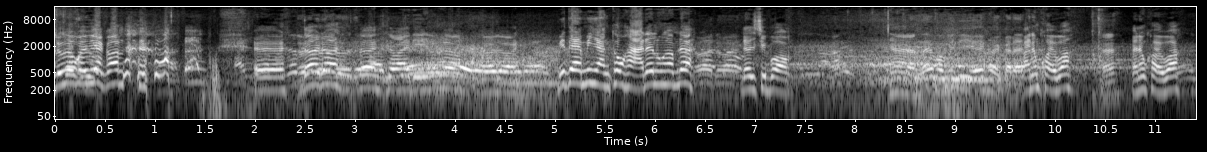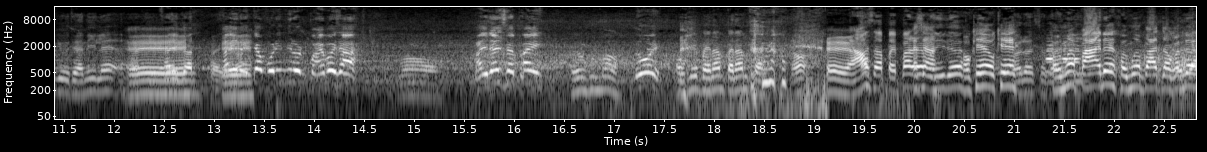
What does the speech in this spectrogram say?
ลุงเอาไปเรียกก่อน เออเด้อเด้อเด้อสบายดีลุงเพิ่มเด้อเด้อมีแต่มีหยังโทรหาได้อลุงเพิ่มเด้อเดี๋ยวสิบอกอ่าได้บ่ไม่ดีเอ้ยข่อยก็ได้ไปน้ำข่อยวะฮะไปน้ำข่อยวะอยู่แถวนี้แหละเออไปกันเออเจ้าบ่ได้มีรถไปบ่จ้ะ ไปได้สิไปเออคุณพ่อโดยโอเคไปน้ำไปน้ำจ้ะเนาะเออเอาเอาซะไปป้าเอาซะวันนี้เด้อโอเคโอเคไปเลยสบายข่อยเมื่อป้าเด้อข่อยเมื่อป้าเจ้ากันเด้อ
